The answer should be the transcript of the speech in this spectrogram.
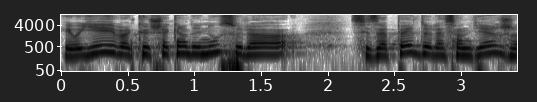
Et voyez ben, que chacun de nous, cela, ces appels de la Sainte Vierge,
